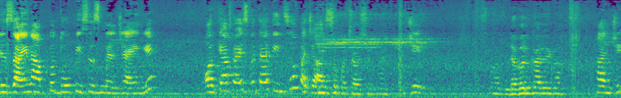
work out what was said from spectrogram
डिज़ाइन आपको दो पीसेस मिल जाएँगे। और क्या प्राइस बताया? तीन सौ तीन पचास सौ पचास रुपये जी। डबल का रहेगा। हाँ जी।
